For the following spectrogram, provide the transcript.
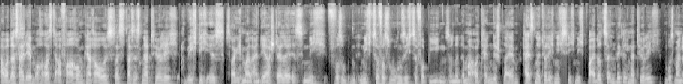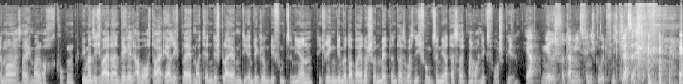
Aber das halt eben auch aus der Erfahrung heraus, dass, dass es natürlich wichtig ist, sage ich mal, an der Stelle es nicht, versuch, nicht zu versuchen, sich zu verbiegen, sondern immer authentisch bleiben. Heißt natürlich nicht, sich nicht weiterzuentwickeln. Natürlich muss man mhm. immer, sage ich mal, auch gucken, wie man sich weiterentwickelt, aber auch da ehrlich bleiben, authentisch bleiben. Die Entwicklungen, die funktionieren, die kriegen die Mitarbeiter schon mit und das, was nicht funktioniert, da sollte man auch nichts vorspielen. Ja, Mirisch für Dummies, finde ich gut, finde ich klasse.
